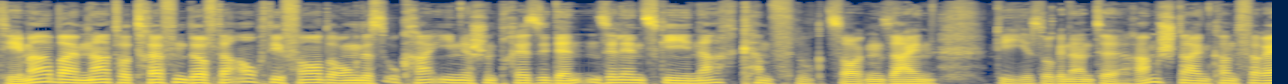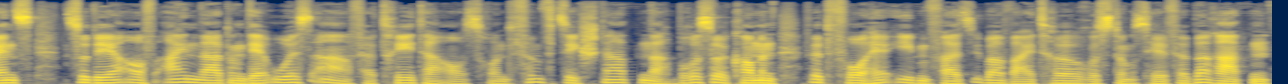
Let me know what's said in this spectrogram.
Thema beim NATO-Treffen dürfte auch die Forderung des ukrainischen Präsidenten Zelensky nach Kampfflugzeugen sein. Die sogenannte Rammstein-Konferenz, zu der auf Einladung der USA Vertreter aus rund 50 Staaten nach Brüssel kommen, wird vorher ebenfalls über weitere Rüstungshilfe beraten.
